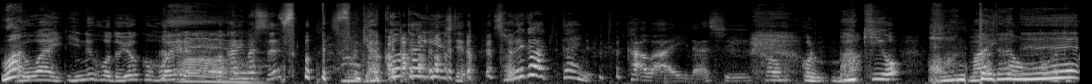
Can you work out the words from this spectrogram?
弱い犬ほどよく吠える。わかります？そうです。逆を体現してる。それが秋田犬。可愛らしい顔。これ巻きを。本当だね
